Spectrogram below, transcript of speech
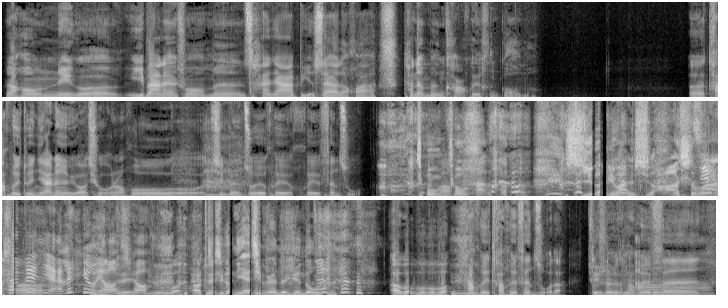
然后那个一般来说，我们参加比赛的话，它的门槛会很高吗？呃，他会对年龄有要求，然后基本座位会会分组。抽啊抽完了，虚了，立马就虚了啊！是吗竟？然对年龄有要对求，如果啊，对这是个年轻人的运动吗？啊，不不不不，他会他会分组的，就是对对对他会分，啊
